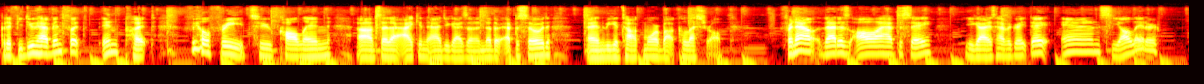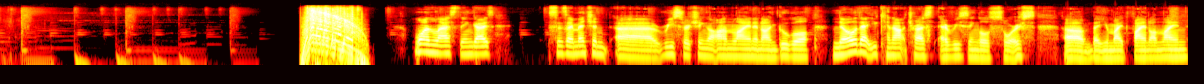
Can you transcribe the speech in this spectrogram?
But if you do have input, input, feel free to call in uh, so that I can add you guys on another episode and we can talk more about cholesterol. For now, that is all I have to say. You guys have a great day and see y'all later. One last thing, guys. Since I mentioned uh, researching online and on Google, know that you cannot trust every single source um, that you might find online.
